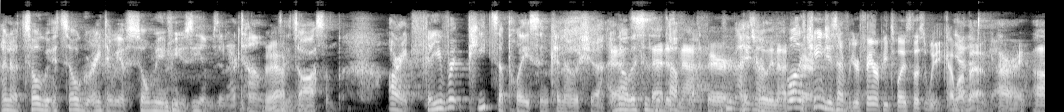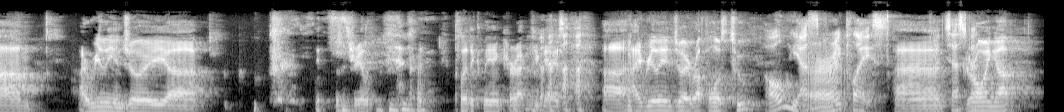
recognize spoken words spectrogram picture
I know it's so it's so great that we have so many museums in our town. Yeah. It's awesome. All right, favorite pizza place in Kenosha. I know this is that the is tough not one. fair. It's really not fair. Well, fair. it changes every. Your favorite pizza place this week? How Yeah, about that? All right. Um, I really enjoy. Uh, this is really politically incorrect, you guys. Uh, I really enjoy Ruffolo's too. Oh yes, All right. great place. Uh, Francesca? growing up,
